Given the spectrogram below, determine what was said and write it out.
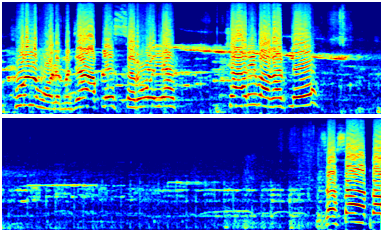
फुल मोड म्हणजे आपले सर्व या चारही भागातले जसा आता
